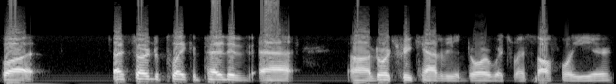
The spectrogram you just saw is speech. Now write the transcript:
But I started to play competitive at uh, Norwich Free Academy in Norwich my sophomore year,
